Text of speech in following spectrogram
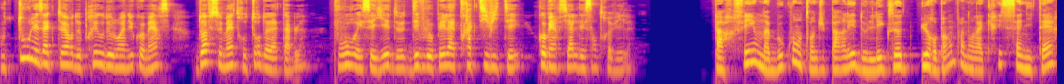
où tous les acteurs de près ou de loin du commerce doivent se mettre autour de la table pour essayer de développer l'attractivité commerciale des centres-villes. Parfait, on a beaucoup entendu parler de l'exode urbain pendant la crise sanitaire.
